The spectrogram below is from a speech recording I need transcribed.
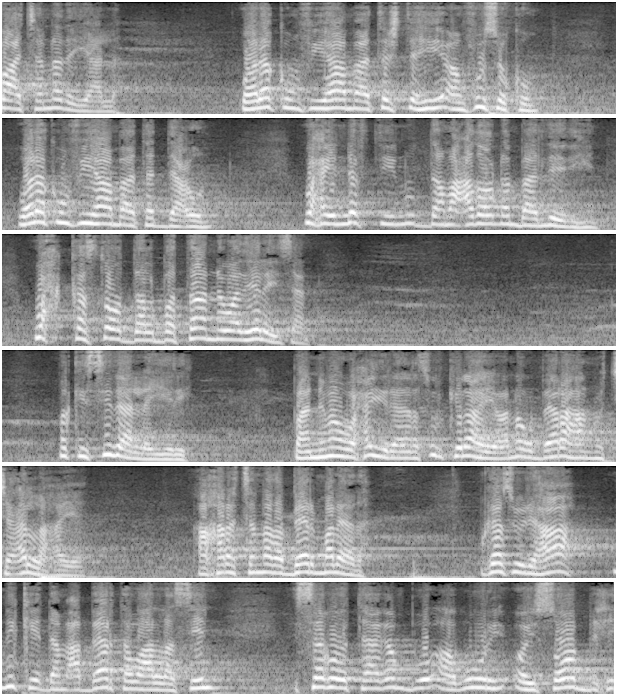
baa jannada yaalla. Walakum fiiha maa tashtahii anfusukum walakum fiiha maa taddacuun. Waxay naftiinnu damacdoo dhan baad leedihiin wax kastoo dalbataanna waad helaysaan. Markii sidaa la yidhi baa niman waxay yidhahdeen rasuulka ilaahay annagu beerahaanu jecel lahaye aakhare jannada beer ma leeda. Markaasuu yidhi haa ninkii damca beerta waa la siin. Isagoo taagan buu abuuri oy soo bixi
